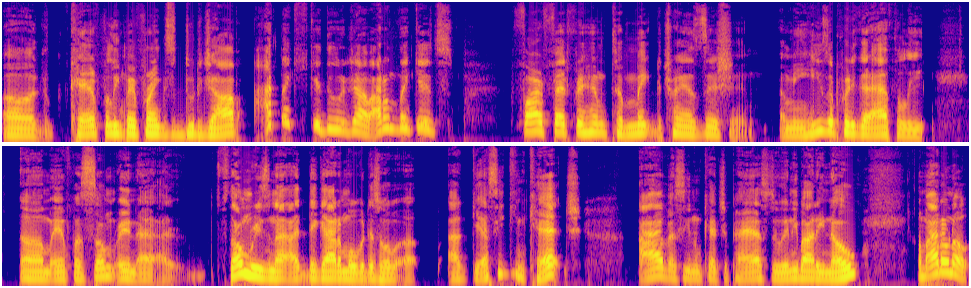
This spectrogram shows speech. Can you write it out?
Uh, can Feleipe Franks do the job? I think he can do the job. I don't think it's far fetched for him to make the transition. I mean, he's a pretty good athlete. Um, and for some, and, uh, some reason, I, they got him over this. Uh, I guess he can catch. I haven't seen him catch a pass. Do anybody know? Um, I don't know.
